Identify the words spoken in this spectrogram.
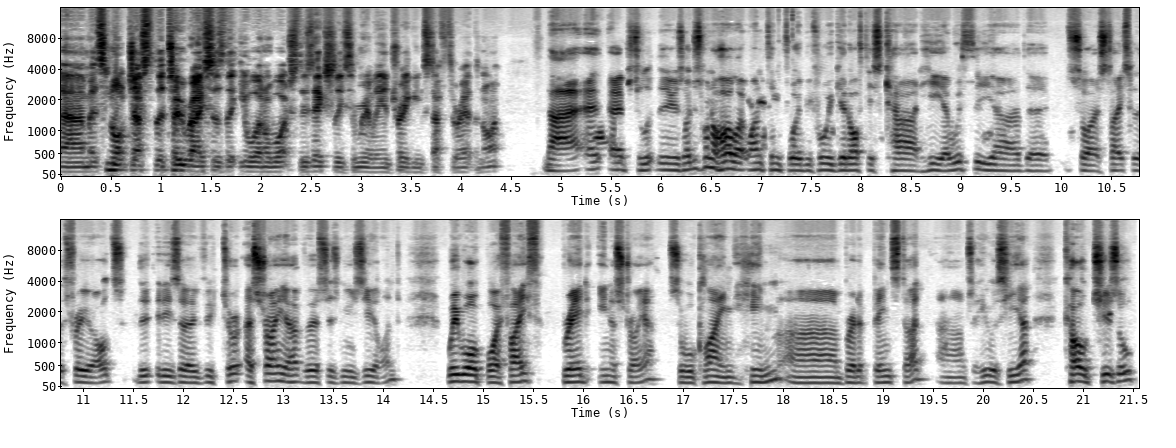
um, it's not just the two races that you want to watch. There's actually some really intriguing stuff throughout the night. No, absolutely there is. I just want to highlight one thing for you before we get off this card here with the uh, the sire stakes for the three olds. It is a Victoria, Australia versus New Zealand. We walk by faith, bred in Australia, so we'll claim him. Uh, bred at Benstud, um, so he was here. Cold Chisel,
